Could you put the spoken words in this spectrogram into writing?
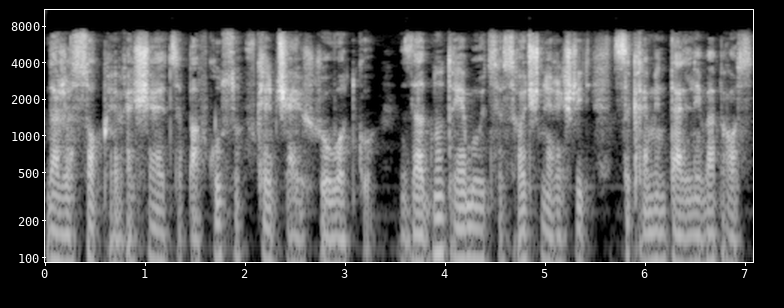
даже сок превращается по вкусу в крепчайшую водку. Заодно требуется срочно решить сакраментальный вопрос,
